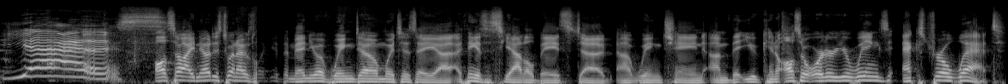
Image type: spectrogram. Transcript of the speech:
Yes. Also, I noticed when I was looking at the menu of Wing Dome, which is a, uh, I think it's a Seattle-based uh, uh, wing chain, um, that you can also order your wings extra wet.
